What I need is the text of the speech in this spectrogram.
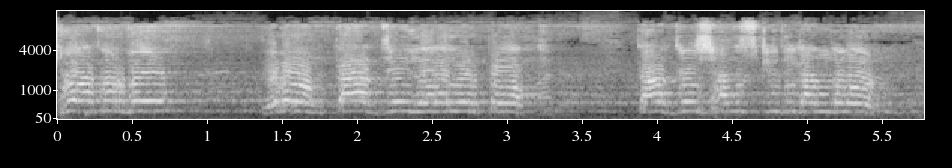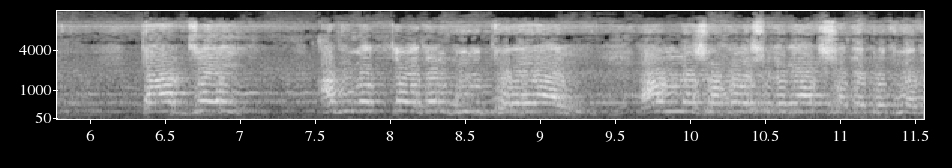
দোয়া করবে এবং তার যে লড়াইয়ের পথ, তার যে সাংস্কৃতিক আন্দোলন, তার যে আধিপত্যবাদের বিরুদ্ধে লড়াই, আমরা সকলে সেটাকে একসাথে প্রতিহত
